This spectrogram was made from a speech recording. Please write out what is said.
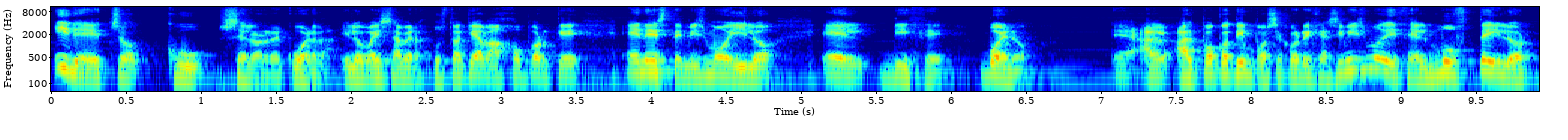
y de hecho Q se lo recuerda. Y lo vais a ver justo aquí abajo porque en este mismo hilo él dice, bueno, eh, al, poco tiempo se corrige a sí mismo, dice el Move Taylor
